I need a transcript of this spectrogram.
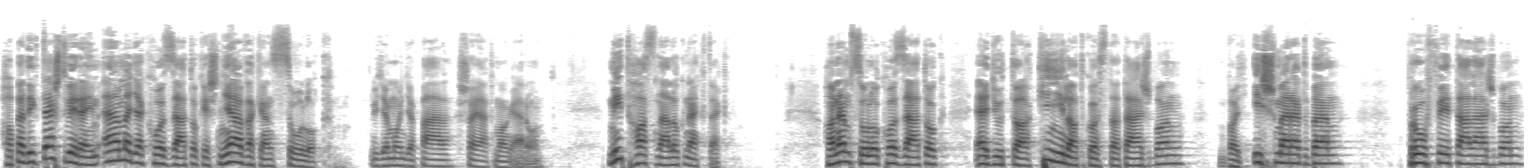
Ha pedig testvéreim, elmegyek hozzátok, és nyelveken szólok, ugye mondja Pál saját magáról Mit használok nektek? Ha nem szólok hozzátok egyúttal kinyilatkoztatásban, vagy ismeretben, profétálásban,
